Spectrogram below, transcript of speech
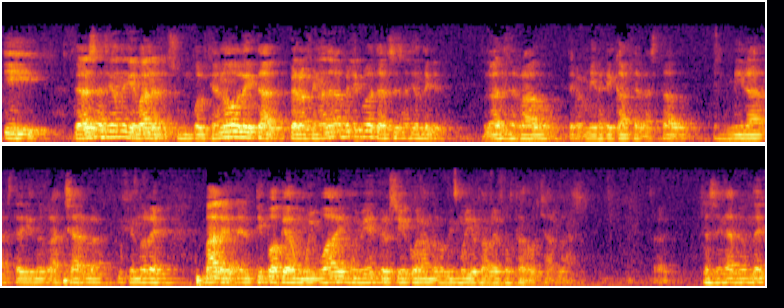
Y te da la sensación de que, vale, es un policía noble y tal, pero al final de la película te da la sensación de que lo han encerrado, pero mira qué cárcel ha estado, mira, está yendo a la charla, diciéndole, vale, el tipo ha quedado muy guay, muy bien, pero sigue cobrando lo mismo y Belfort está dando charlas. ¿sabes? Esa sensación de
